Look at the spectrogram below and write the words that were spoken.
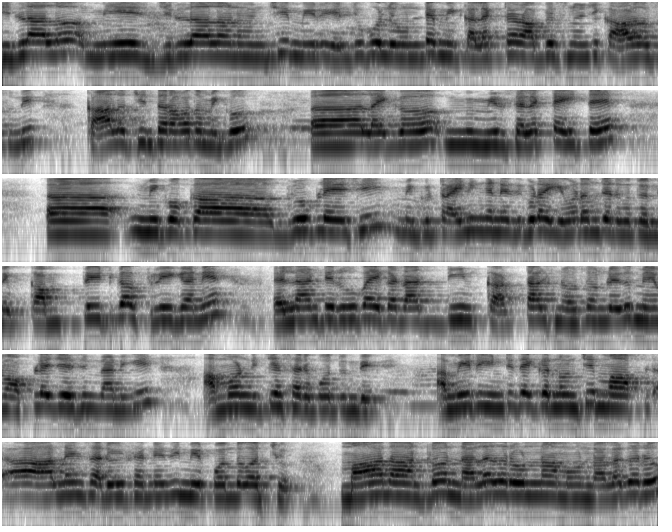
జిల్లాలో మీ జిల్లాలో నుంచి మీరు ఎలిజిబుల్ ఉంటే మీ కలెక్టర్ ఆఫీస్ నుంచి కాల్ వస్తుంది. కాల్ వచ్చిన తర్వాత మీకు లైక్ మీరు సెలెక్ట్ అయితే మీకు ఒక గ్రూప్లో వేసి మీకు ట్రైనింగ్ అనేది కూడా ఇవ్వడం జరుగుతుంది. కంప్లీట్గా ఫ్రీగానే ఎలాంటి రూపాయి కట్టాల్సి కట్టాల్సిన అవసరం లేదు. మేము అప్లై చేసిన దానికి అమౌంట్ ఇచ్చే సరిపోతుంది. మీరు ఇంటి దగ్గర నుంచి మా ఆన్లైన్ సర్వీస్ అనేది మీరు పొందవచ్చు. మా దాంట్లో నలుగురు ఉన్నాము. నలుగురు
